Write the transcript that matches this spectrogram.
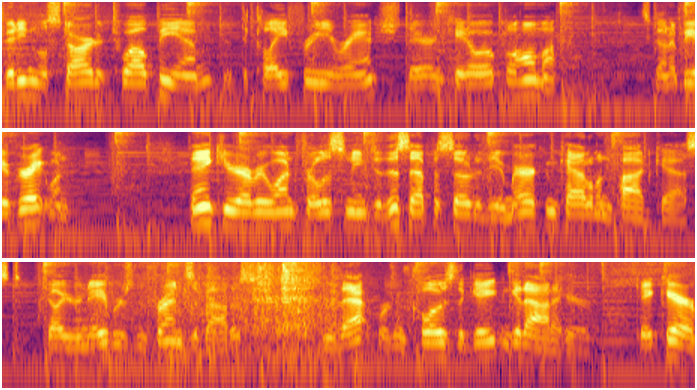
Bidding will start at 12 p.m. at the Clay Freeny Ranch there in Caddo, Oklahoma. It's going to be a great one. Thank you, everyone, for listening to this episode of the American Cattlemen Podcast. Tell your neighbors and friends about us. With that, we're going to close the gate and get out of here. Take care.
